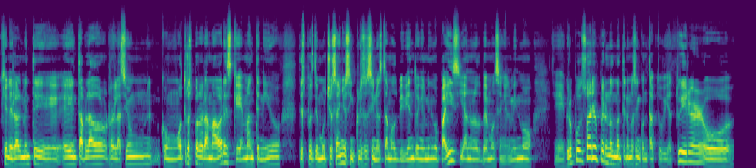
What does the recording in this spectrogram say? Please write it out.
generalmente he entablado relación con otros programadores que he mantenido después de muchos años, incluso si no estamos viviendo en el mismo país, ya no nos vemos en el mismo eh, grupo de usuario, pero nos mantenemos en contacto vía Twitter o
